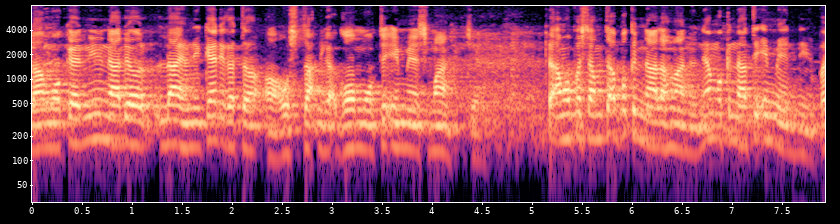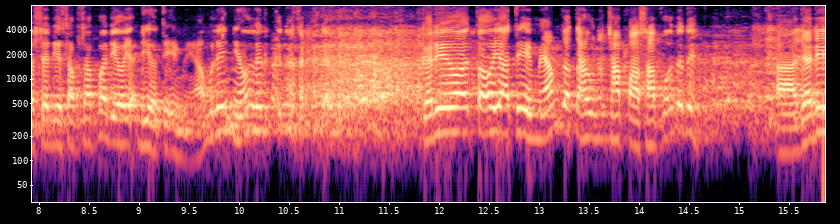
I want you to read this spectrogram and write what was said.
Lama kan ni ada live ni kan dia kata. Oh Ustaz ni kat gomo Timeh semacam. Tak mau pesan tak apa kenal lah mana. Ni mau kenal Timeh ni. Pasal dia siapa-siapa dia oyak dia Timeh. Ha, boleh ni boleh kenal sangat. Dia tak oyak Timeh, tak tahu nak capa siapa tadi. Ha, jadi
